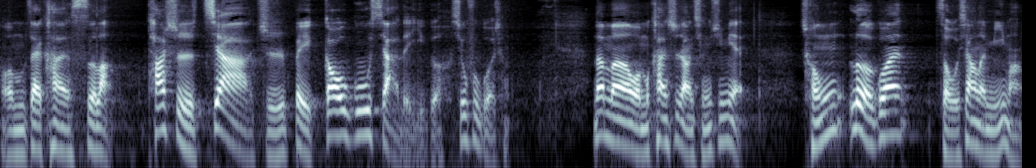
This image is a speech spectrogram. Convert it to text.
我们再看四浪，它是价值被高估下的一个修复过程。那么我们看市场情绪面，从乐观走向了迷茫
